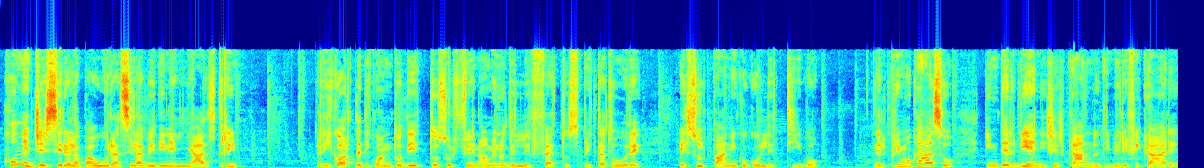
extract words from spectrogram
Come gestire la paura se la vedi negli altri? Ricorda di quanto detto sul fenomeno dell'effetto spettatore e sul panico collettivo. Nel primo caso intervieni cercando di verificare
